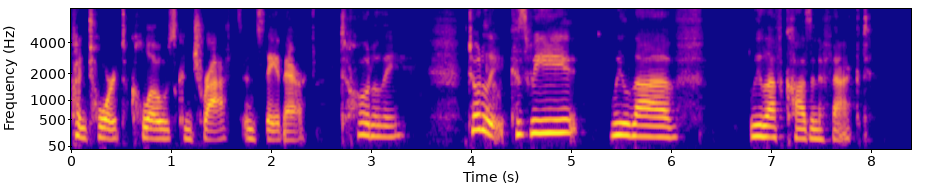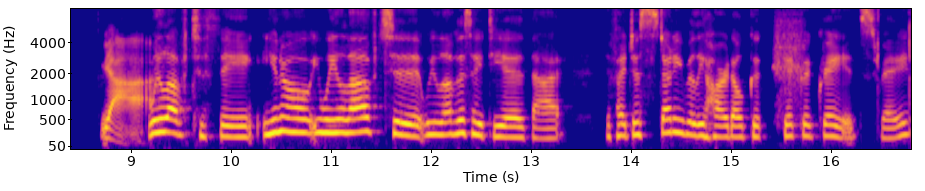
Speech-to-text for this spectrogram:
contort, close, contract, and stay there. Totally. Totally. Because we we love we love cause and effect. Yeah. We love to think, you know, we love to we love this idea that if I just study really hard, I'll get, get good grades, right?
